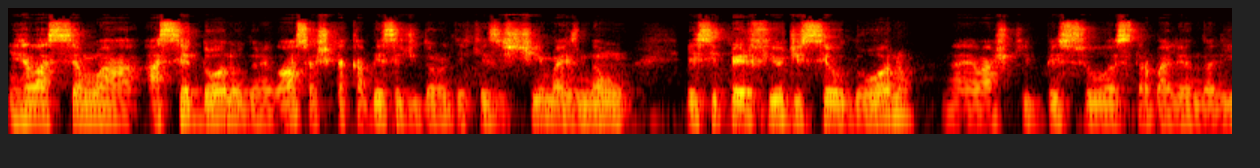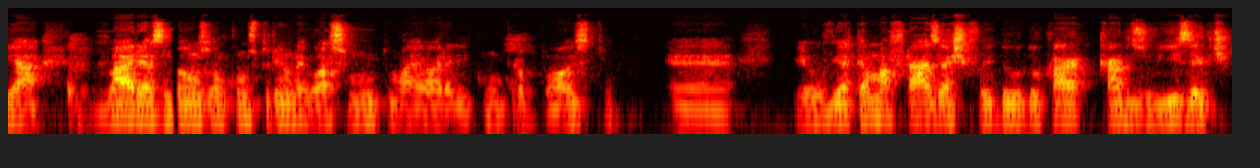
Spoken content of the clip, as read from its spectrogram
em relação a, a ser dono do negócio. Acho que a cabeça de dono tem que existir, mas não esse perfil de ser o dono, né? Eu acho que pessoas trabalhando ali a várias mãos vão construir um negócio muito maior ali com um propósito. É, eu vi até uma frase, acho que foi do, do Carlos Wizard,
